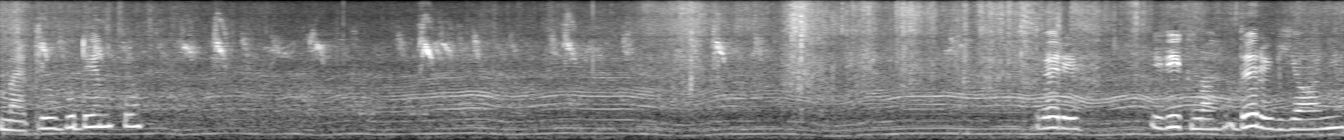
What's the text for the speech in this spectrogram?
метрів будинку. Двері і вікна дерев'яні.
